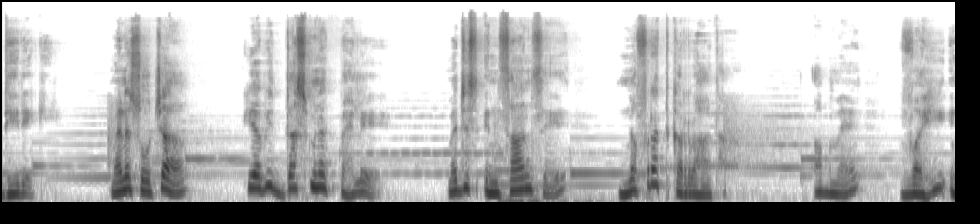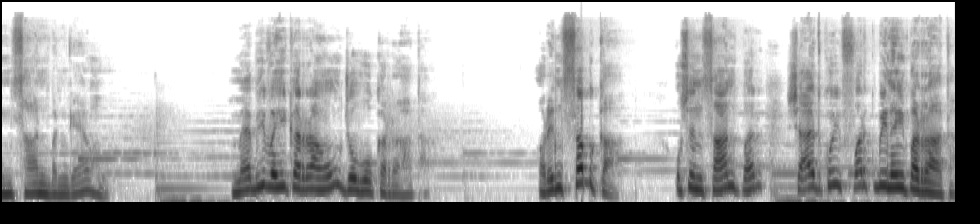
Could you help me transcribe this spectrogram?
धीरे की। मैंने सोचा कि अभी दस मिनट पहले मैं जिस इंसान से नफरत कर रहा था, अब मैं वही इंसान बन गया हूँ। मैं भी वही कर रहा हूँ जो वो कर रहा था। और इन सब का, उस इंसान पर शायद कोई फ़र्क भी नहीं पड़ रहा था,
